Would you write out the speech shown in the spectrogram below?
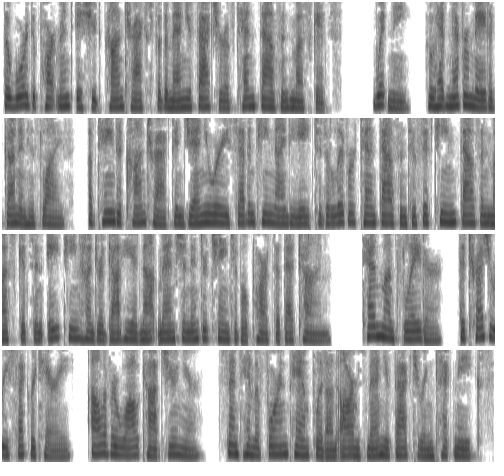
The War Department issued contracts for the manufacture of 10,000 muskets. Whitney, who had never made a gun in his life, obtained a contract in January 1798 to deliver 10,000 to 15,000 muskets in 1800. He had not mentioned interchangeable parts at that time. Ten months later, the Treasury Secretary, Oliver Wolcott Jr., sent him a foreign pamphlet on arms manufacturing techniques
